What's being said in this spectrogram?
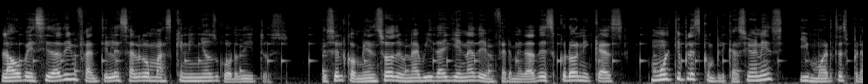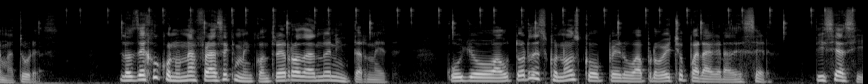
La obesidad infantil es algo más que niños gorditos. Es el comienzo de una vida llena de enfermedades crónicas, múltiples complicaciones y muertes prematuras. Los dejo con una frase que me encontré rodando en internet, cuyo autor desconozco pero aprovecho para agradecer. Dice así,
